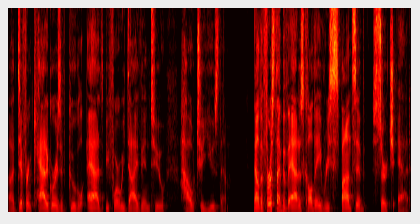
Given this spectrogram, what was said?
uh, different categories of Google Ads before we dive into how to use them. Now, the first type of ad is called a responsive search ad.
